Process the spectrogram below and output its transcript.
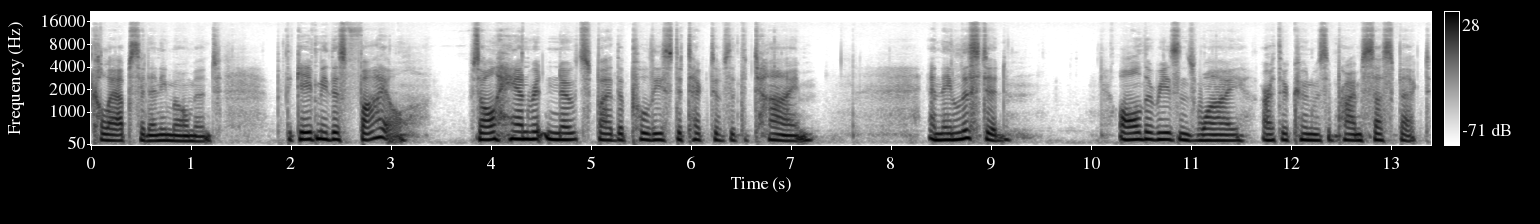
collapse at any moment. They gave me this file. It was all handwritten notes by the police detectives at the time. And they listed all the reasons why Arthur Kuhn was a prime suspect.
